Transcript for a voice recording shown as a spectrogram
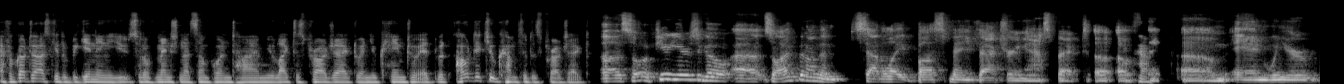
I forgot to ask you at the beginning. You sort of mentioned at some point in time you liked this project when you came to it, but how did you come to this project? Uh, so a few years ago, uh, so I've been on the satellite bus manufacturing aspect uh, of okay. things. Um, and when you're,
